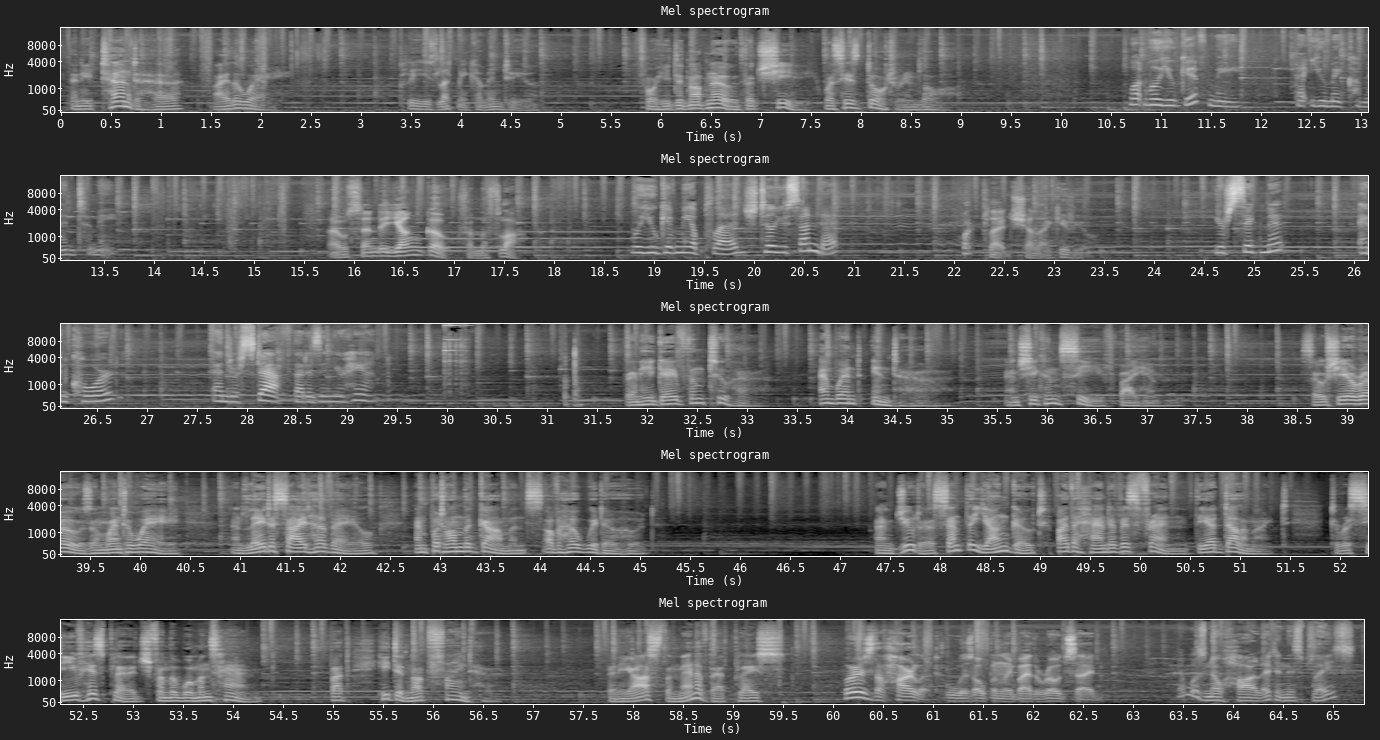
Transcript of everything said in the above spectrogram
Then he turned to her by the way. Please let me come in to you. For he did not know that she was his daughter in law. What will you give me that you may come in to me? I will send a young goat from the flock. Will you give me a pledge till you send it? What pledge shall I give you? Your signet and cord and your staff that is in your hand. Then he gave them to her and went into her, and she conceived by him. So she arose and went away, and laid aside her veil, and put on the garments of her widowhood. And Judah sent the young goat by the hand of his friend, the Adullamite, to receive his pledge from the woman's hand. But he did not find her. Then he asked the men of that place, Where is the harlot who was openly by the roadside? There was no harlot in this place.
